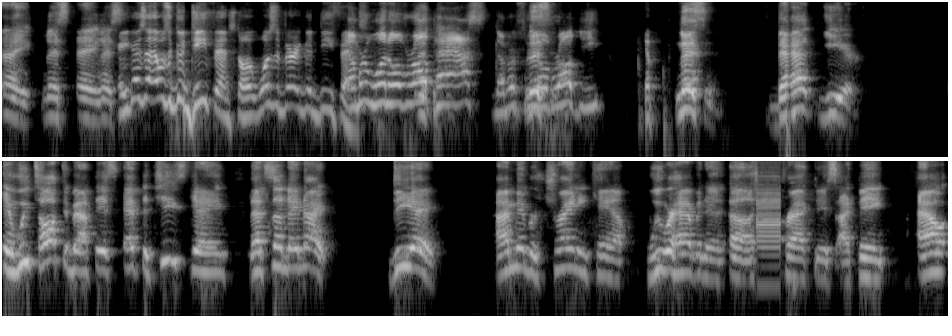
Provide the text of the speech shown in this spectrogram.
hey, listen, hey, listen. Hey, you guys, that was a good defense, though. It was a very good defense. number one overall pass, number three Listen. overall Yep. Listen, that year, and we talked about this at the Chiefs game that Sunday night. Da, I remember training camp. We were having a uh, practice. I think out.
